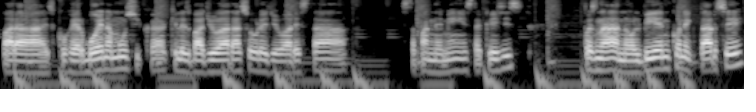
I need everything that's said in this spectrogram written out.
para escoger buena música que les va a ayudar a sobrellevar esta, esta pandemia y esta crisis, pues nada, no olviden conectarse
